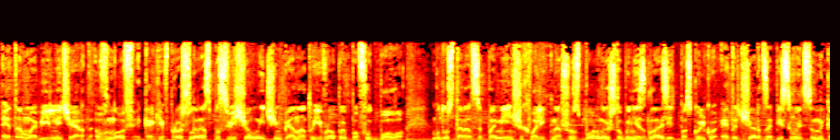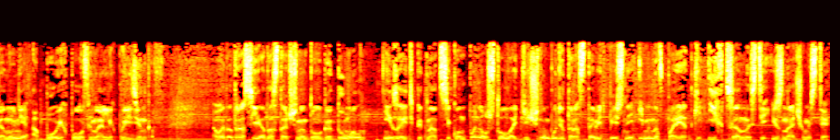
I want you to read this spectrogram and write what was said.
Это мобильный чарт, вновь, как и в прошлый раз, посвященный чемпионату Европы по футболу. Буду стараться поменьше хвалить нашу сборную, чтобы не сглазить, поскольку этот чарт записывается накануне обоих полуфинальных поединков. В этот раз я достаточно долго думал и за эти 15 секунд понял, что логичным будет расставить песни именно в порядке их ценности и значимости,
